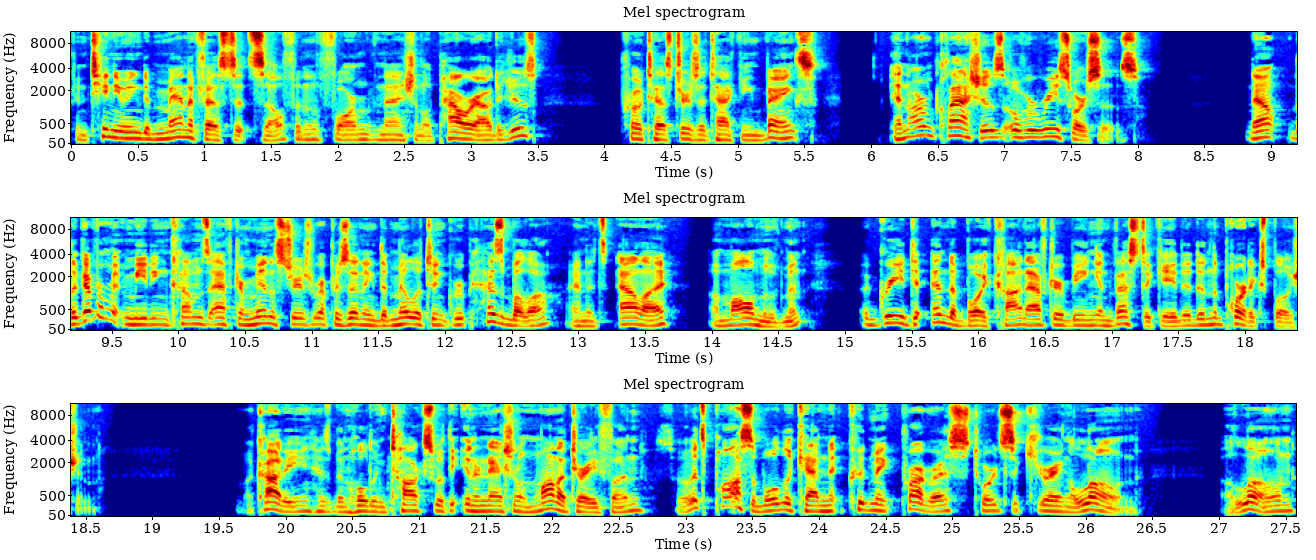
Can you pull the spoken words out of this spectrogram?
continuing to manifest itself in the form of national power outages, protesters attacking banks, and armed clashes over resources. Now, the government meeting comes after ministers representing the militant group Hezbollah and its ally, Amal movement, agreed to end a boycott after being investigated in the port explosion. Mikati has been holding talks with the International Monetary Fund, so it's possible the cabinet could make progress towards securing a loan. A loan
